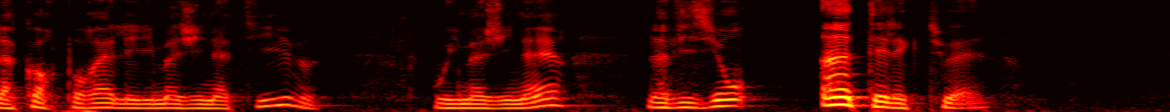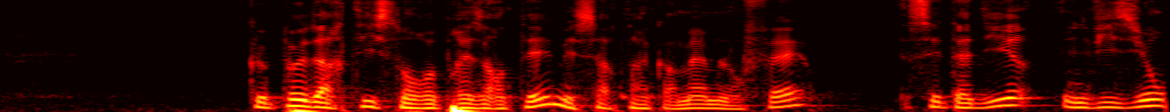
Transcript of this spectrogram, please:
la corporelle et l'imaginative, ou imaginaire, la vision intellectuelle, que peu d'artistes ont représentée, mais certains quand même l'ont fait, c'est-à-dire une vision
